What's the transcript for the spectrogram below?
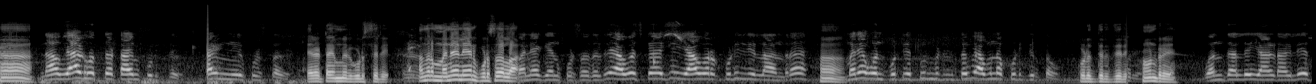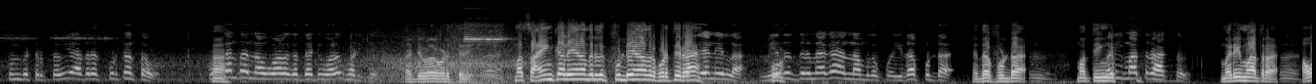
ಹಾ. ನಾವು ಎರಡು ಹೊತ್ತ ಟೈಮ್ ಕುಡ್ತೇವೆ. ಟೈಮ್ ನೀರು ಕುಡಿಸ್ತೇವೆ ಎರಡು ಟೈಮ್ ನೀರು ಕುಡಿಸ್ತೀರಿ. ಅಂದ್ರೆ ಮನೇಲಿ ಏನು ಕುಡಿಸೋಲ್ಲ ಮನ್ಯಾಗ ಏನು ಕುಡ್ಸೋದಿಲ್ರಿ? ಅವಶ್ಯವಾಗಿ ಯಾವ ಕುಡಿಲಿಲ್ಲ ಅಂದ್ರೆ ಹಾಂ. ಮನ್ಯಾಗ ಒಂದು ಬುಟ್ಟಿ ತುಂಬಿಟ್ಟಿರ್ತೇವೆ ಅವನ್ನ ಕುಡಿತಿರ್ತಾವ. ಕುಡಿತಿರ್ತೀರಿ. ಹ್ಞೂ ರೀ ಒಂದಲ್ಲಿ ಎರಡಾಗ್ಲಿ ತುಂಬಿಟ್ಟಿರ್ತೇವೆ ಅದ್ರ ಕುಡ್ಕಂತಾವು. ಕುಡ್ಕಂತ ನಾವು ಒಳಗೆ ದಡ್ಡಿ ಒಳಗೆ ಹೊಡಿತೀವಿ. ದಟ್ಟಿ ಒಳಗೆ ಹೊಡ್ತೀರಿ ಮತ್ತೆ ಸಾಯಂಕಾಲ ಏನಾದ್ರೂ ಇದಕ್ಕೆ ಫುಡ್ ಏನಾದ್ರೂ ಕೊಡ್ತೀರಾ? ಏನಿಲ್ಲ. ಮೇದದ್ರ ಮ್ಯಾಗ ನಮ್ದು ಇದ ಪುಡ್ಡ ಇದ ಫುಡ್ ಮತ್ತೆ ಮತ್ತು ಹಿಂಗೆ ಮರಿಗೆ ಮಾತ್ರ ಹಾಕ್ತೇವೆ. ಮರಿ ಮಾತ್ರ. ಅವ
